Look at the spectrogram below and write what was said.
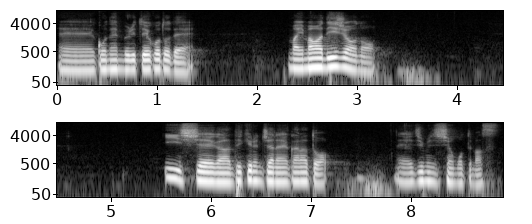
え5年ぶりということで、まあ、今まで以上のいい試合ができるんじゃないかなと、えー自分自身思ってます。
